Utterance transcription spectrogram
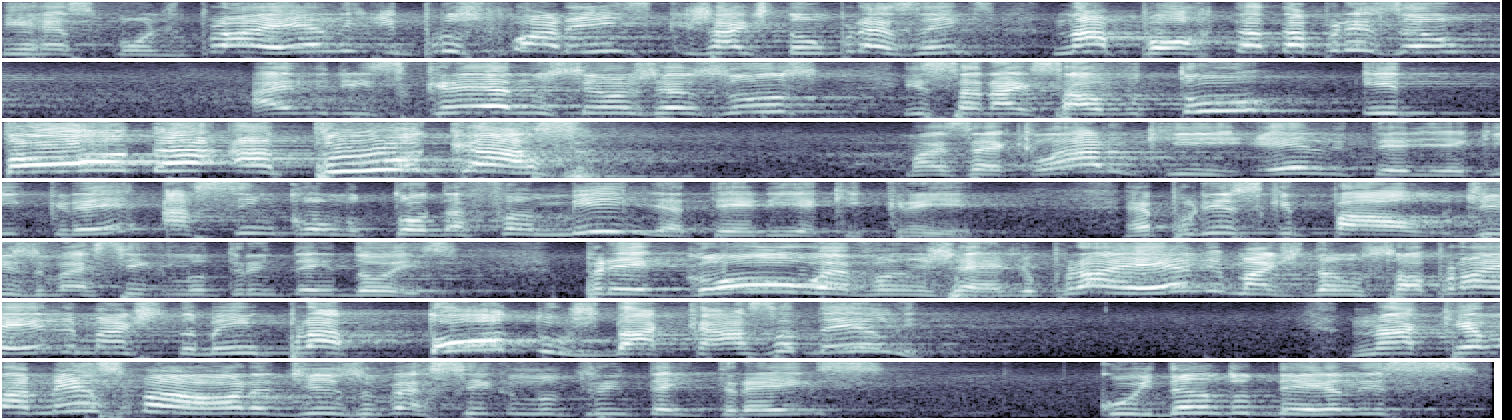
e responde para ele e para os parentes que já estão presentes na porta da prisão. Aí ele diz: creia no Senhor Jesus e serás salvo tu e toda a tua casa. Mas é claro que ele teria que crer, assim como toda a família teria que crer. É por isso que Paulo diz o versículo 32: pregou o evangelho para ele, mas não só para ele, mas também para todos da casa dele. Naquela mesma hora, diz o versículo 33, cuidando deles,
